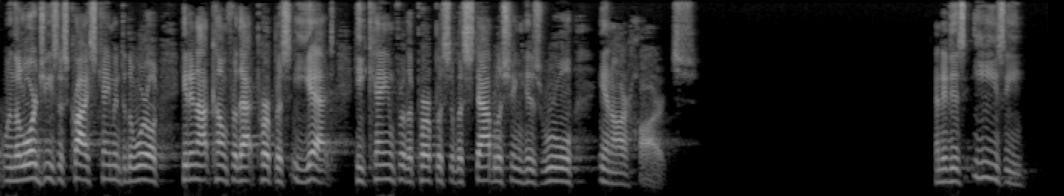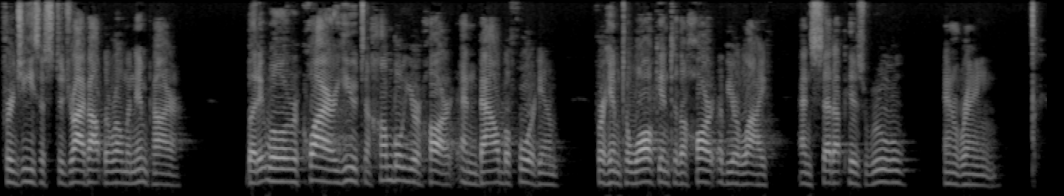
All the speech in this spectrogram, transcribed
When the Lord Jesus Christ came into the world, He did not come for that purpose yet. He came for the purpose of establishing His rule in our hearts. And it is easy for Jesus to drive out the Roman Empire, but it will require you to humble your heart and bow before Him for Him to walk into the heart of your life and set up His rule and reign.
